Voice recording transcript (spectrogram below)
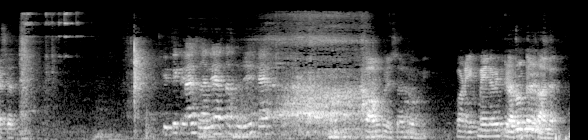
डायसेट class झाले आता तुझे काय मी पण एक महिना व्यतिरिक्त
